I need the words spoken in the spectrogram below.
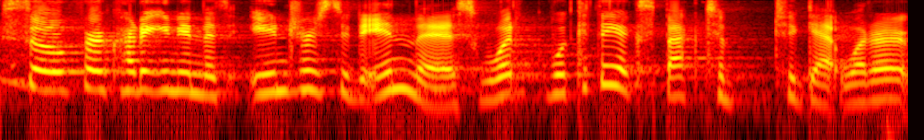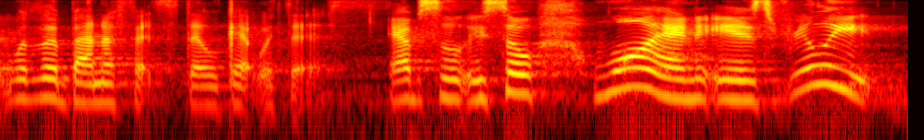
so for a credit union that's interested in this, what, what could they expect to, to get? What are, what are the benefits they'll get with this? Absolutely. So, one is really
